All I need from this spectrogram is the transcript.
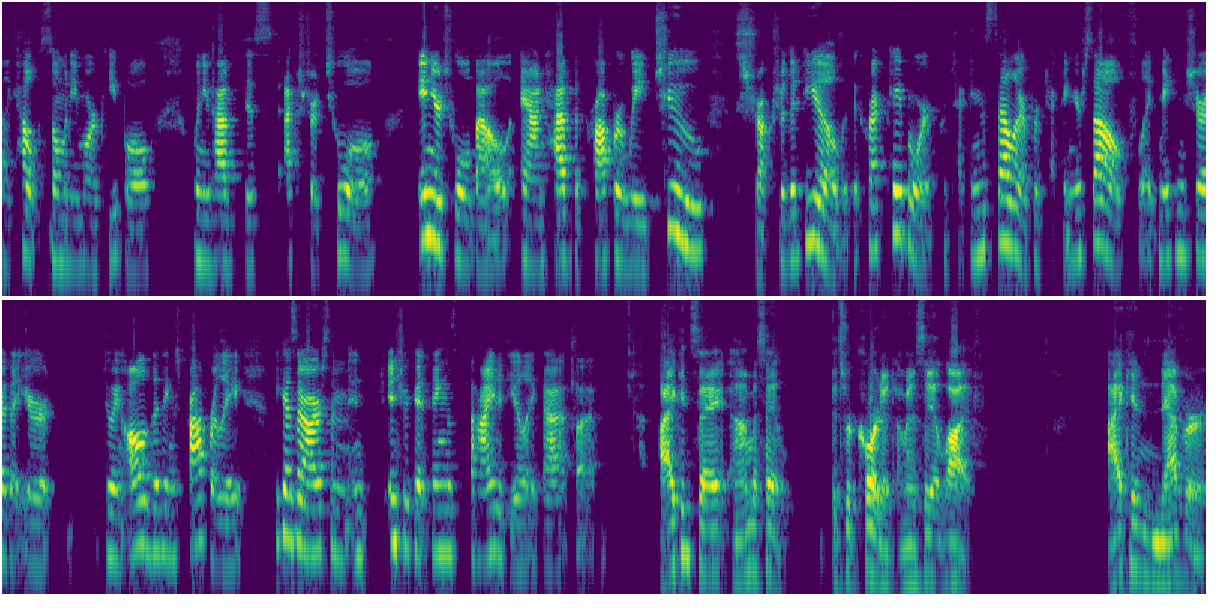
like help so many more people when you have this extra tool in your tool belt and have the proper way to structure the deal with the correct paperwork, protecting the seller, protecting yourself, like making sure that you're doing all of the things properly because there are some in- intricate things behind a deal like that. But I can say, I'm going to say it, it's recorded. I'm going to say it live. I can never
